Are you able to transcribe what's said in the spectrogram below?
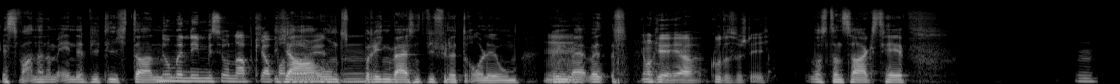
Es waren dann am Ende wirklich dann. Nur mal Nebenmissionen abklappern. ja, und Mhm. bring weiß nicht wie viele Trolle um. Bring, Mhm. wei- Okay, ja, gut, das verstehe ich. was dann sagst, hey, pff, Mhm.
